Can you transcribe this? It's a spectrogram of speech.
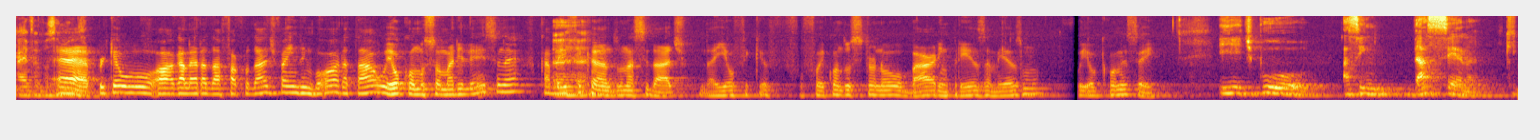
Aí foi você É, mesmo. porque o- a galera da faculdade vai indo embora tal. Eu, como sou marilhense, né, acabei Aham. ficando na cidade. Daí eu fiquei. Foi quando se tornou bar, empresa mesmo. Fui eu que comecei. E, tipo, assim, da cena, que,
